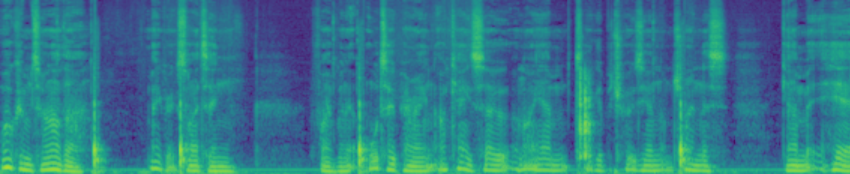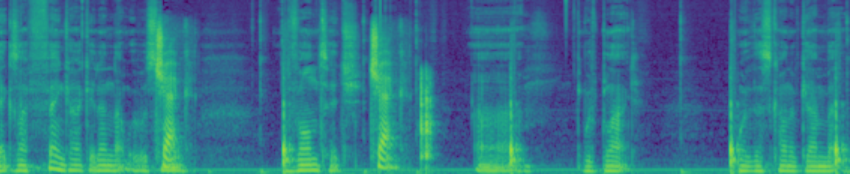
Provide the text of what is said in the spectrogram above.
Welcome to another mega exciting five minute auto pairing. Okay, so an IM Tiger Petrosian. I'm trying this gambit here because I think I could end up with a small Check. advantage Check. uh, with black with this kind of gambit.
